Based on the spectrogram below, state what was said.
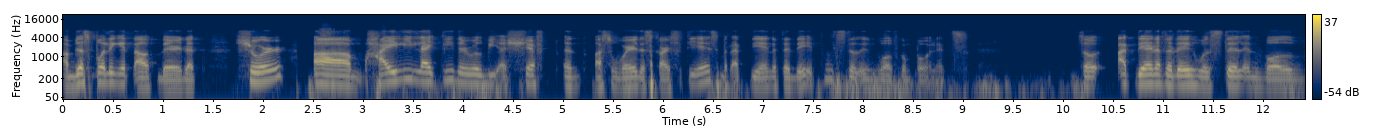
I'm just putting it out there that sure, um, highly likely there will be a shift in, as where the scarcity is, but at the end of the day, it will still involve components. So at the end of the day, it will still involve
